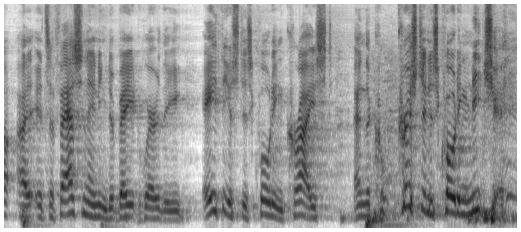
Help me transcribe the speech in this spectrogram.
Uh, it's a fascinating debate where the atheist is quoting Christ and the Christian is quoting Nietzsche.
